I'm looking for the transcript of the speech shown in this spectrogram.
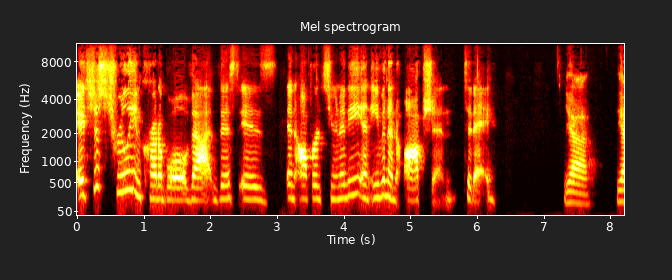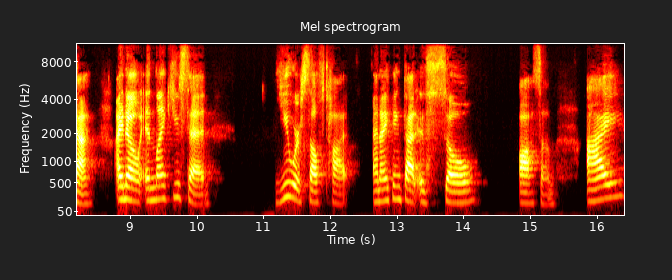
It's just truly incredible that this is an opportunity and even an option today. Yeah. Yeah. I know. And like you said, you were self taught. And I think that is so awesome. I,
